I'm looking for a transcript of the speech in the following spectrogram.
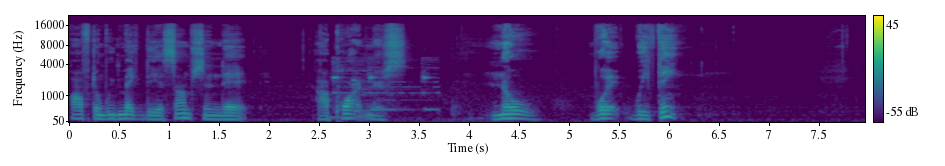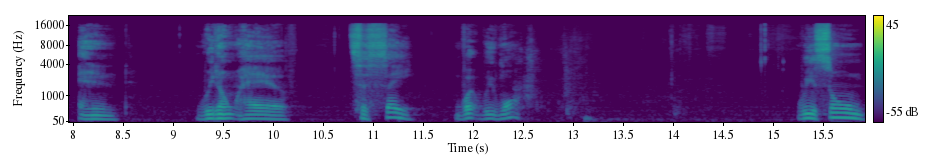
Often we make the assumption that our partners know what we think. And we don't have to say what we want. We assume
